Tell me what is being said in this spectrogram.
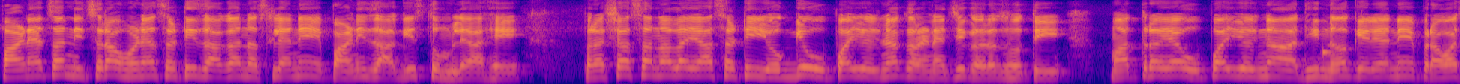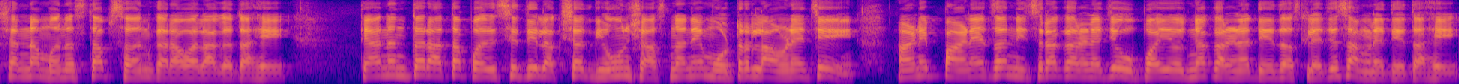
पाण्याचा निचरा होण्यासाठी जागा नसल्याने पाणी जागीच तुंबले आहे. प्रशासनाला यासाठी योग्य उपाययोजना करण्याची गरज होती. मात्र या उपाययोजना आधी न केल्याने प्रवाशांना मनस्ताप सहन करावा लागत आहे. त्यानंतर आता परिस्थिती लक्षात घेऊन शासनाने मोटर लावण्याचे आणि पाण्याचा निचरा करण्याचे उपाययोजना करण्यात येत असल्याचे सांगण्यात येत आहे.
